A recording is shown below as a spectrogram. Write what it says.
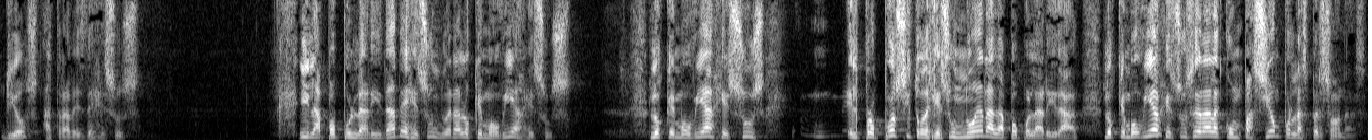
Dios a través de Jesús. Y la popularidad de Jesús no era lo que movía a Jesús. Lo que movía a Jesús, el propósito de Jesús no era la popularidad. Lo que movía a Jesús era la compasión por las personas.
